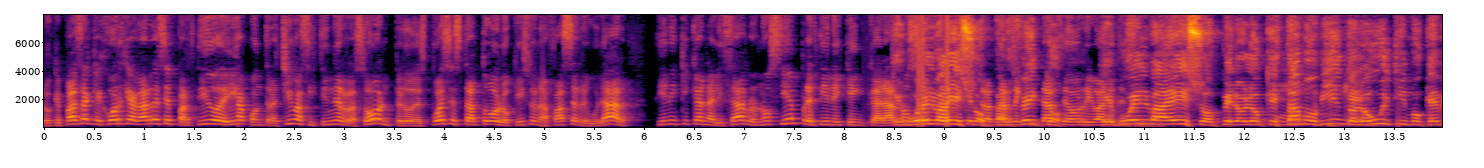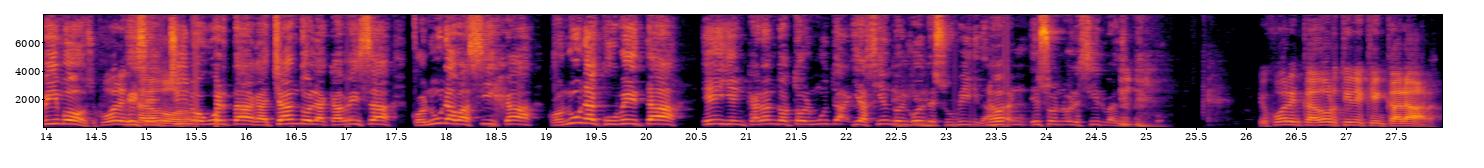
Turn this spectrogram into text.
Lo que pasa es que Jorge agarra ese partido de ida contra Chivas y tiene razón, pero después está todo lo que hizo en la fase regular. Tiene que canalizarlo, no siempre tiene que encarar. Que vuelva eso, perfecto. que vuelva eso, pero lo que estamos viendo, lo último que vimos, es el chino Huerta agachando la cabeza con una vasija, con una cubeta y encarando a todo el mundo y haciendo el gol de su vida. Eso no le sirve al equipo. El jugador encador tiene que encarar,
